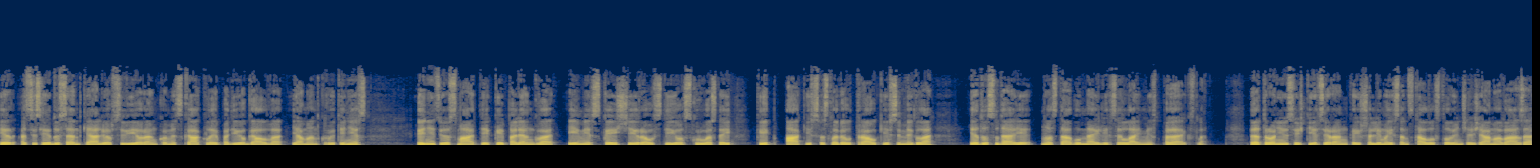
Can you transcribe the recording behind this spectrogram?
ir atsisėdusi ant kelių apsivijo rankomis kaklą ir padėjo galvą jam ant krūtinės. Vinicijus matė, kaip palengva ėmė skaiščiai rausti jos skruostai, kaip akys vis labiau traukėsi migla, jėdu sudarė nuostabų meilės ir laimės paveikslą. Petronijus ištiesė ranką iš šalimais ant stalo stovinčią žemą vazą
